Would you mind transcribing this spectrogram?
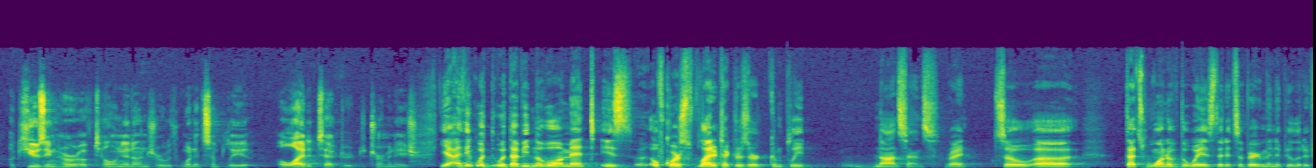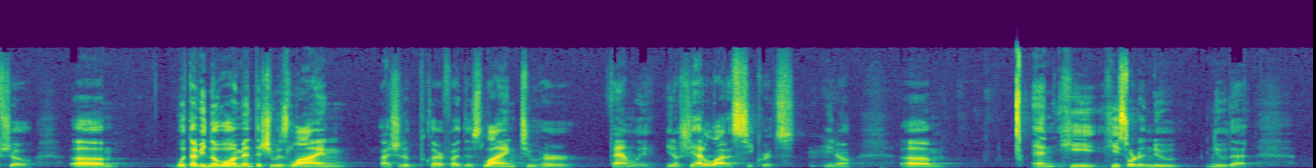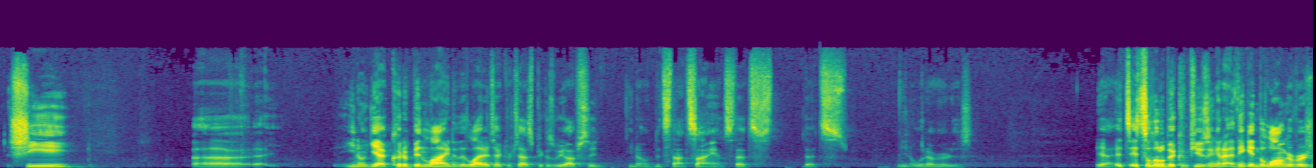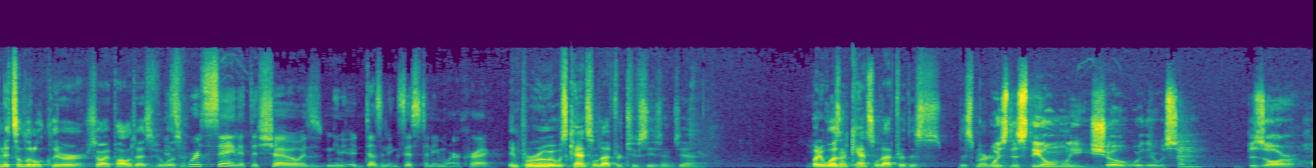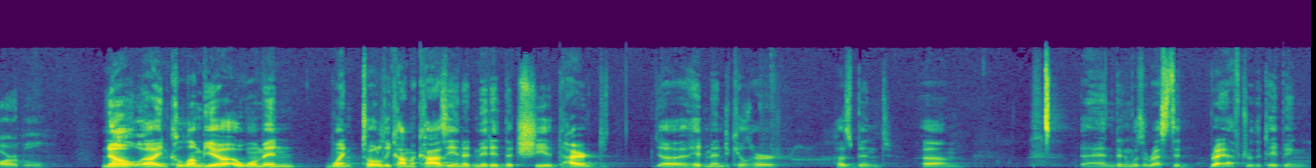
accusing her of telling an untruth when it's simply a- a lie detector determination. Yeah, I think what, what David Novoa meant is, of course, lie detectors are complete nonsense, right? So uh, that's one of the ways that it's a very manipulative show. Um, what David Novoa meant that she was lying, I should have clarified this, lying to her family. You know, she had a lot of secrets, you know? Um, and he, he sort of knew, knew that. She, uh, you know, yeah, could have been lying to the lie detector test because we obviously, you know, it's not science. That's, that's, you know, whatever it is. Yeah, it's, it's a little bit confusing, and I think in the longer version it's a little clearer, so I apologize if it It's wasn't. It's worth saying that the show is, you know, it doesn't exist anymore, correct? In Peru, it was canceled after two seasons, yeah. But it wasn't canceled after this, this murder. Was this the only show where there was some bizarre, horrible? No, uh, in Colombia, a woman went totally kamikaze and admitted that she had hired uh, hitmen to kill her husband, um, and then was arrested right after the taping.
